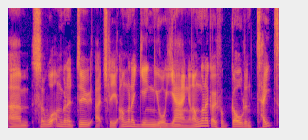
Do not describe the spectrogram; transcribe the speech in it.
Um, so what I'm gonna do actually, I'm gonna ying your yang, and I'm gonna go for Golden Tate.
